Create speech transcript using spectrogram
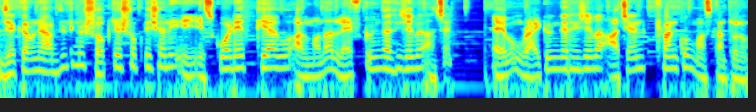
যে কারণে আর্জেন্টিনার সবচেয়ে শক্তিশালী এই স্কোয়াডে থিয়াগো আলমাদা লেফট উইঙ্গার হিসেবে আছেন এবং রাইট উইঙ্গার হিসেবে আছেন ফ্রাঙ্কো মাস্কান্তনো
